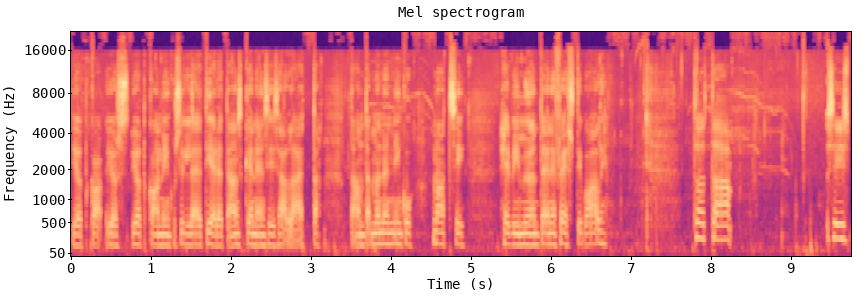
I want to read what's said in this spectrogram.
jotka, jos, jotka on niin kuin silleen, tiedetään skenen sisällä, että tämä on tämmöinen niin natsi heavy-myönteinen festivaali? Tota, siis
